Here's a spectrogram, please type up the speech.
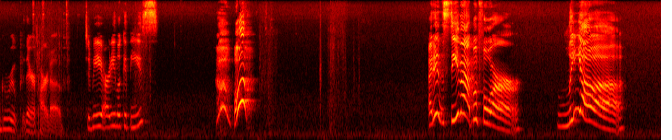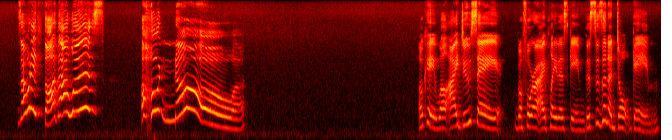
group they're a part of. Did we already look at these? oh! I didn't see that before! Leah! Is that what I thought that was? Oh no! Okay, well, I do say before I play this game, this is an adult game.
